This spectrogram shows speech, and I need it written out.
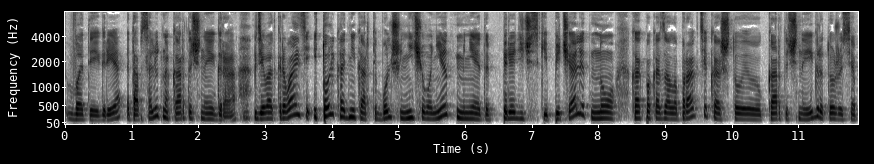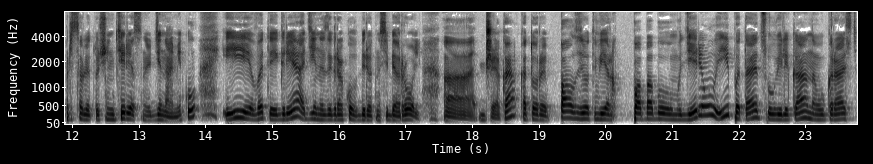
в этой игре. Это абсолютно карточная игра, где вы открываете, и только одни карты, больше ничего нет. Мне это периодически печалит, но, как показала практика, что карточные игры тоже себя представляют очень интересную динамику. И в этой игре один из игроков берет на себя роль э, Джека, который ползет вверх по бобовому дереву и пытается у великана украсть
